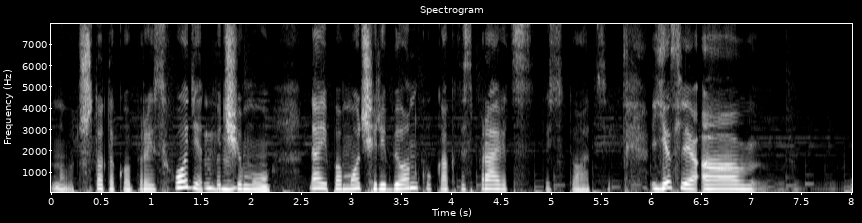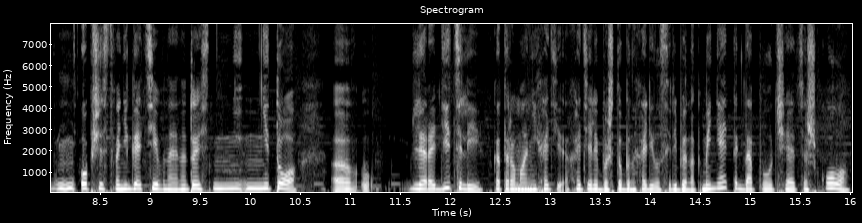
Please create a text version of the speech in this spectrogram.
ну вот что такое происходит, Мгм. почему, да, и помочь ребенку как-то справиться с этой ситуацией. Если а, общество негативное, ну то есть не, не то э, для родителей, в котором Мгм. они хоте- хотели бы, чтобы находился ребенок, менять тогда получается школу.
